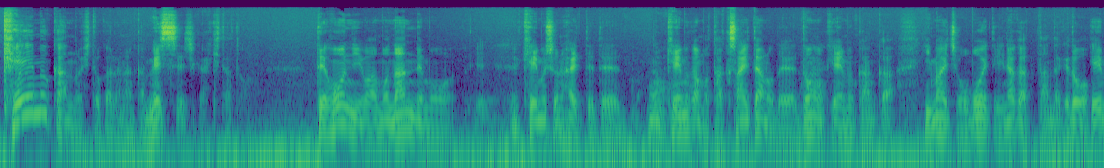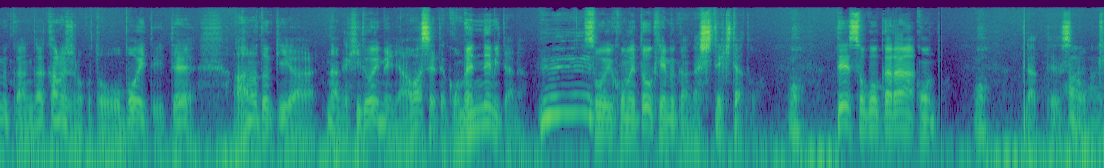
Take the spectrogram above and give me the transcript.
刑務官の人からなんかメッセージが来たと。で本人はもう何年も刑務所に入ってて刑務官もたくさんいたのでどの刑務官かいまいち覚えていなかったんだけど刑務官が彼女のことを覚えていてあの時はなんかひどい目に遭わせてごめんねみたいな。そういうコメントを刑務官がしてきたと。でそこからコントだってその刑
